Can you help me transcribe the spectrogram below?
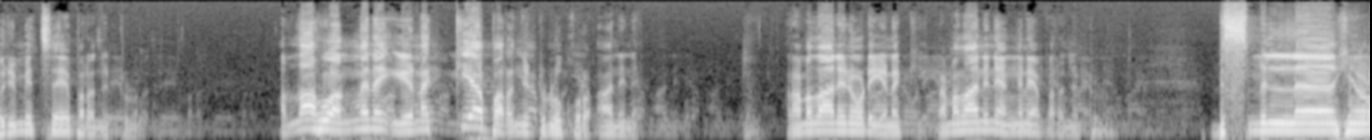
ഒരുമിച്ചേ പറഞ്ഞിട്ടുള്ളൂ അള്ളാഹു അങ്ങനെ ഇണക്കിയാ പറഞ്ഞിട്ടുള്ളൂ ഖുർആാനിനെ റമദാനിനോട് ഇണക്കി റമദാനിനെ അങ്ങനെയാ പറഞ്ഞിട്ടുള്ളൂ ബിസ്മില്ലാഹിർ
